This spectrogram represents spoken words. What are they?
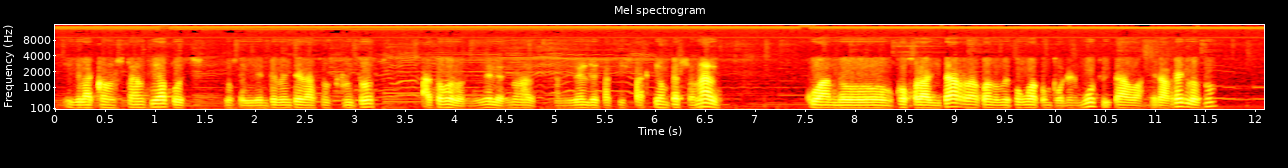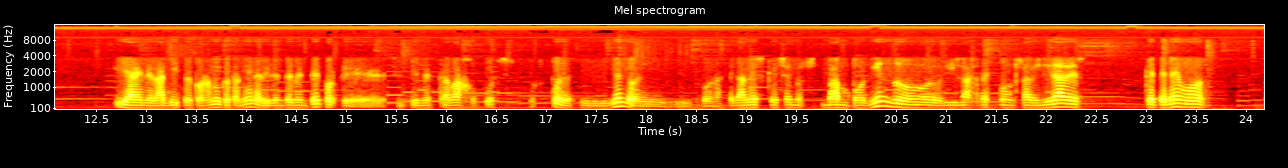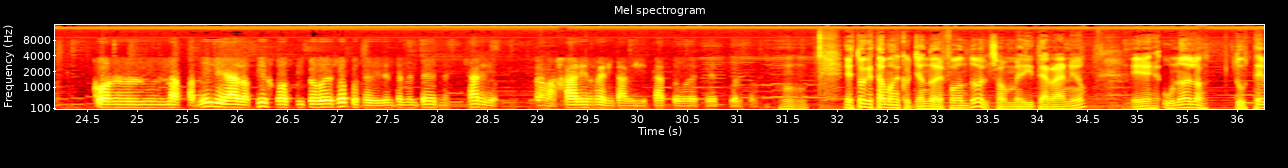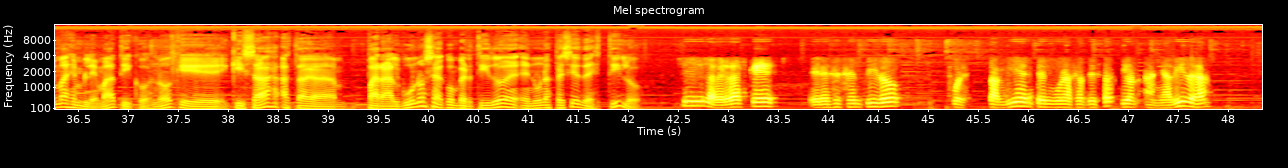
y de la constancia, pues, pues evidentemente da sus frutos a todos los niveles, ¿no? a nivel de satisfacción personal, cuando cojo la guitarra, cuando me pongo a componer música o a hacer arreglos, ¿no? Y en el ámbito económico también, evidentemente, porque si tienes trabajo, pues, pues puedes ir viviendo y, y, con las edades que se nos van poniendo y las responsabilidades que tenemos con la familia, los hijos y todo eso, pues evidentemente es necesario trabajar y rentabilizar todo ese esfuerzo. Esto que estamos escuchando de fondo, el son mediterráneo, es uno de los tus temas emblemáticos, ¿no? Que quizás hasta para algunos se ha convertido en una especie de estilo. Sí, la verdad es que en ese sentido, pues también tengo una satisfacción añadida,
